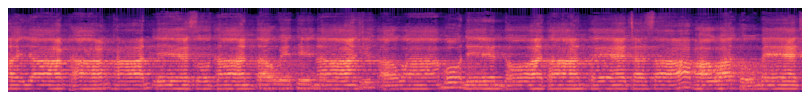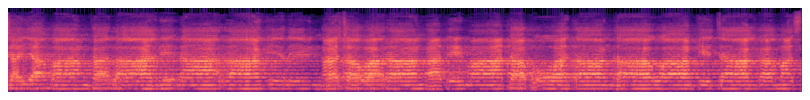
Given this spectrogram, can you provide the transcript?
ทยาขังขานเตสุทานตเวทินาชิตวามุนินโททานเตชะสาภาวตุเมชยมังคลานินารากิลิ งขจวรังอติมาทพุตังทาวากิจังกรรมส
